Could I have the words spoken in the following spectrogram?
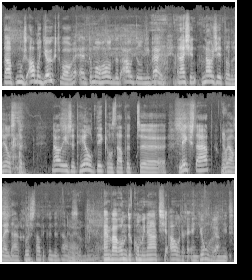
Dat moest allemaal jeugd worden. En toen hoorde het auto er niet bij. En als je, nou zit er heel stuk. Nou is het heel dikwijls dat het eh, leeg staat. Ja. Hoewel wij daar gerust hadden kunnen dansen. En waarom de combinatie ouderen en jongeren niet?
